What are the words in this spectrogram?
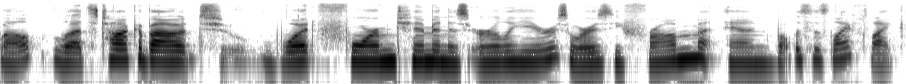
Well, let's talk about what formed him in his early years. Where is he from, and what was his life like?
